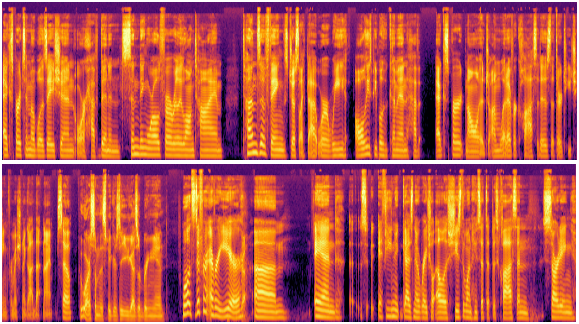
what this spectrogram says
experts in mobilization or have been in sending world for a really long time tons of things just like that where we all these people who come in have expert knowledge on whatever class it is that they're teaching for mission of god that night so Who are some of the speakers that you guys are bringing in? Well it's different every year Okay. um and if you guys know rachel ellis she's the one who sets up this class and starting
